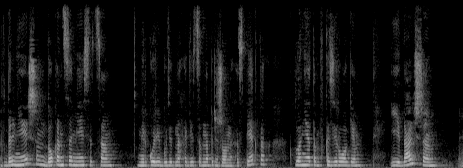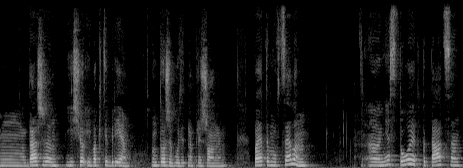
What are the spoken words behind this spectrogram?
в дальнейшем, до конца месяца, Меркурий будет находиться в напряженных аспектах к планетам в Козероге. И дальше, даже еще и в октябре, он тоже будет напряженным. Поэтому в целом э, не стоит пытаться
